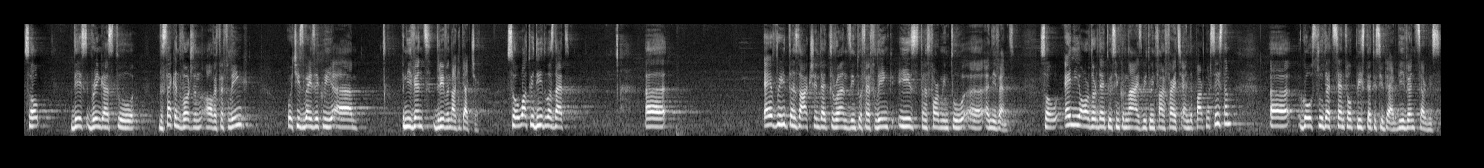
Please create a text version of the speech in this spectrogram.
So this brings us to the second version of FFLink, which is basically um, an event-driven architecture. So what we did was that uh, every transaction that runs into FFLink is transformed into uh, an event. So any order that we synchronize between Farfetch and the partner system uh, goes through that central piece that you see there, the event service.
